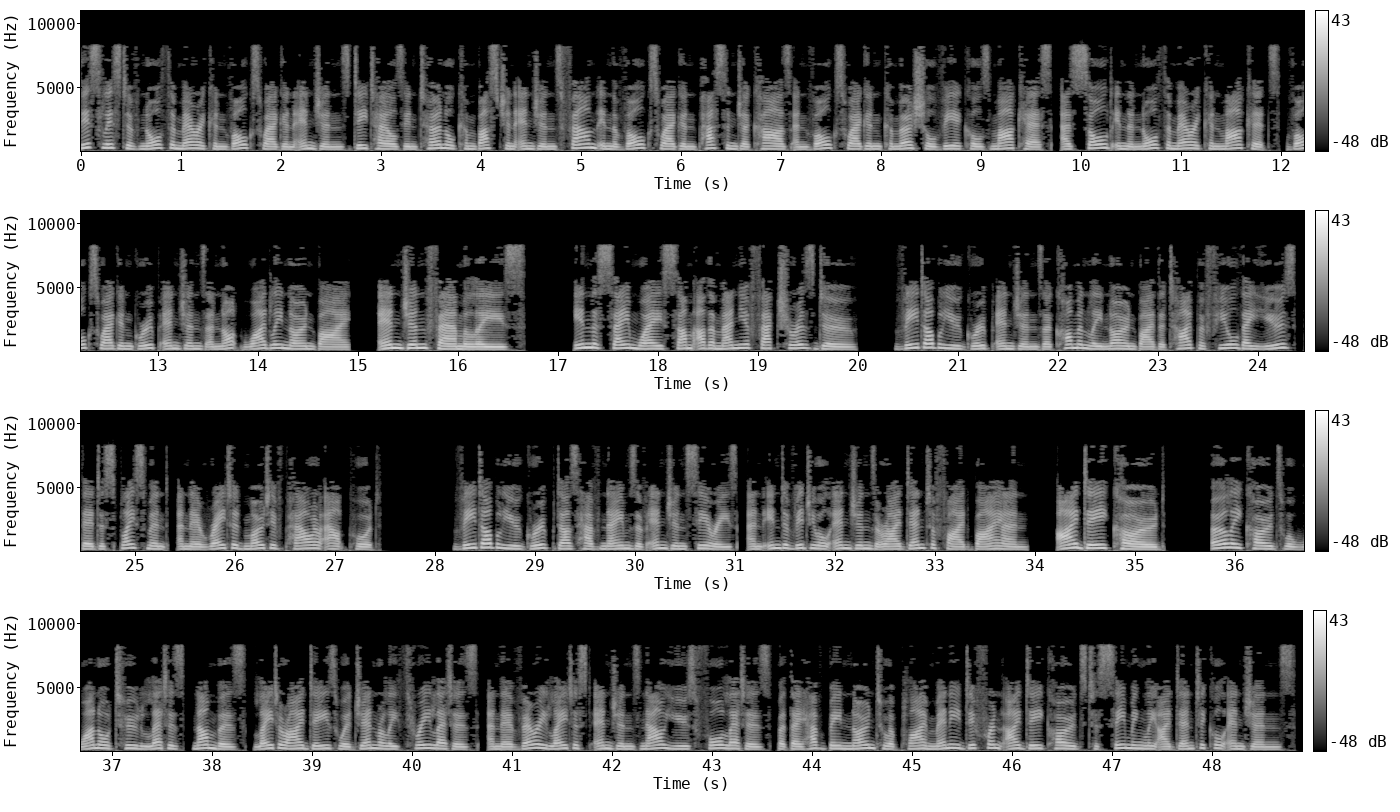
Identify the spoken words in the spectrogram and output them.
This list of North American Volkswagen engines details internal combustion engines found in the Volkswagen passenger cars and Volkswagen commercial vehicles marques, as sold in the North American markets. Volkswagen Group engines are not widely known by engine families in the same way some other manufacturers do. VW Group engines are commonly known by the type of fuel they use, their displacement, and their rated motive power output. VW Group does have names of engine series, and individual engines are identified by an ID code. Early codes were one or two letters, numbers, later IDs were generally three letters, and their very latest engines now use four letters but they have been known to apply many different ID codes to seemingly identical engines.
